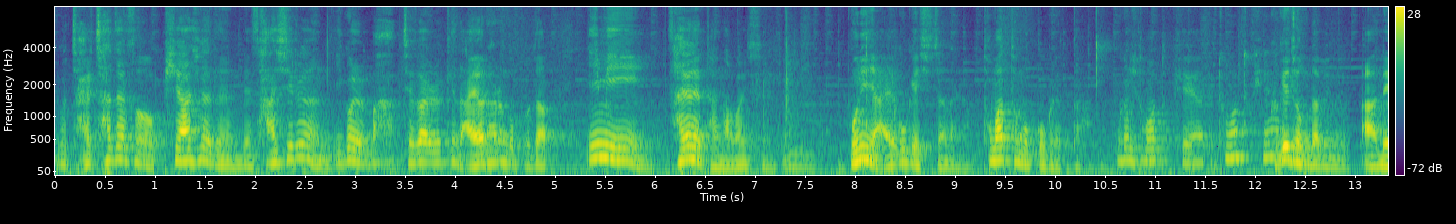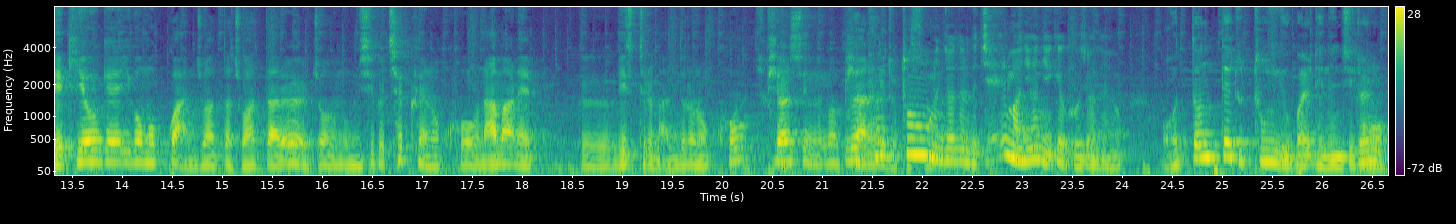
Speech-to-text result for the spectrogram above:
이거 잘 찾아서 피하셔야 되는데 사실은 이걸 막 제가 이렇게 나열하는 것보다 이미 사연에 다 나와 있어요. 본인이 알고 계시잖아요. 토마토 먹고 그랬다. 그럼 토마토 피해야 돼. 토마토 피해. 그게 정답입니다. 아, 내 기억에 이거 먹고 안 좋았다, 좋았다를 좀 음식을 체크해 놓고 나만의 그 리스트를 만들어 놓고 피할 수 있는 건 피하는 게 두통 좋겠습니다. 환자들한테 제일 많이 하는 얘기가 그거잖아요. 어떤 때 두통이 유발되는지를 어.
